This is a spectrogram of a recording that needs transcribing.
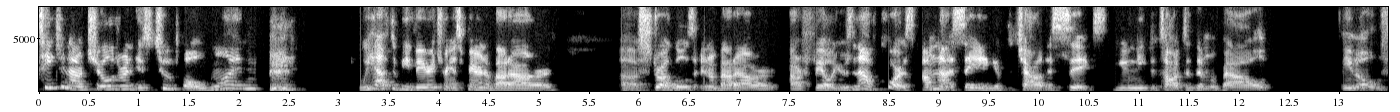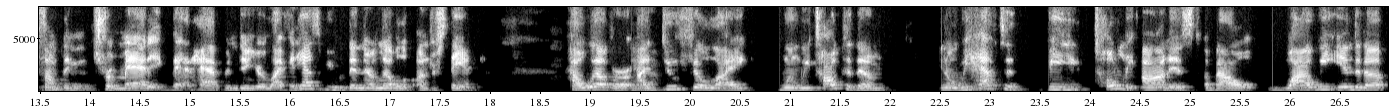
teaching our children is twofold. One, we have to be very transparent about our uh, struggles and about our our failures. Now, of course, I'm not saying if the child is six, you need to talk to them about you know, something traumatic that happened in your life. It has to be within their level of understanding. However, yeah. I do feel like when we talk to them, you know, we have to be totally honest about why we ended up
